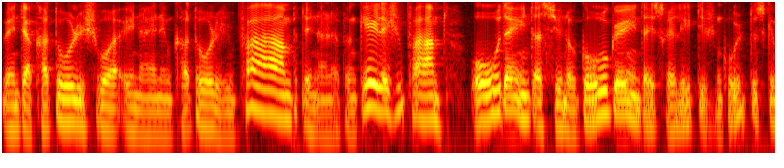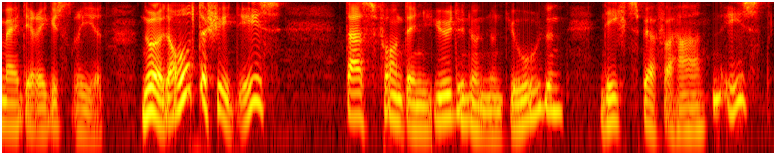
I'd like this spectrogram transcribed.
wenn der katholisch war, in einem katholischen Pfarramt, in einem evangelischen Pfarramt oder in der Synagoge, in der israelitischen Kultusgemeinde registriert. Nur der Unterschied ist, dass von den Jüdinnen und Juden nichts mehr vorhanden ist,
